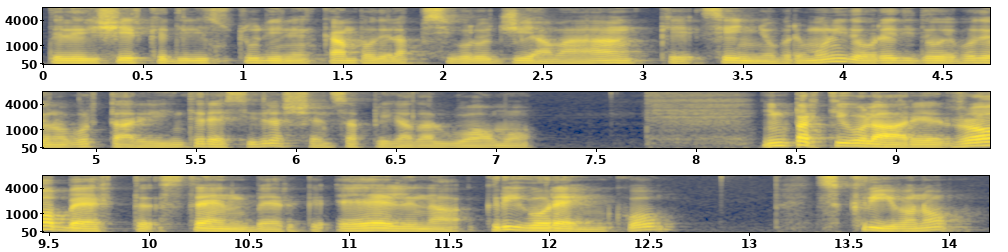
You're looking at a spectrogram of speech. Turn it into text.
delle ricerche e degli studi nel campo della psicologia, ma anche segno premonitore di dove potevano portare gli interessi della scienza applicata all'uomo. In particolare Robert Sternberg e Elena Grigorenko scrivono,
